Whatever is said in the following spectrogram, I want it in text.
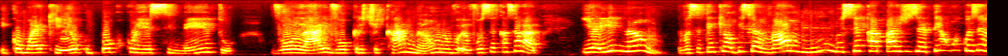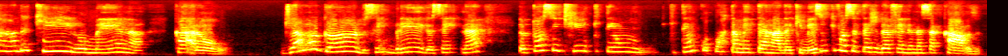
e como é que eu, com pouco conhecimento, vou lá e vou criticar? Não, eu, não vou, eu vou ser cancelado. E aí, não, você tem que observar o mundo e ser capaz de dizer: tem alguma coisa errada aqui, Lumena, Carol. Dialogando, sem briga, sem, né? Eu estou sentindo que tem, um, que tem um comportamento errado aqui, mesmo que você esteja defendendo essa causa.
